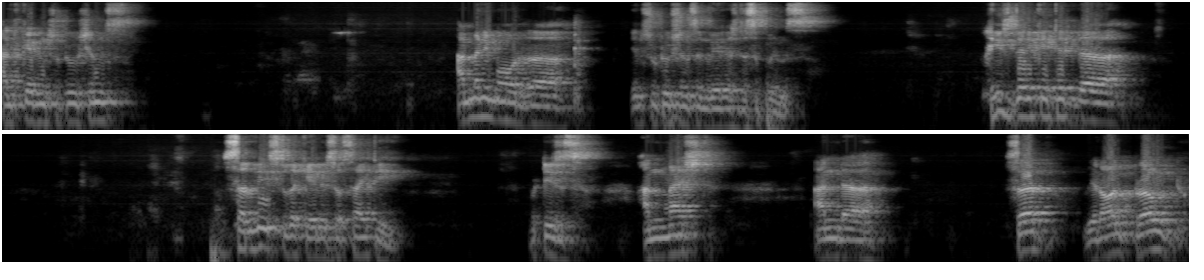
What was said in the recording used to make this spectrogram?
healthcare institutions, and many more uh, institutions in various disciplines. He's dedicated uh, service to the Keri society which is unmatched. And uh, sir, we are all proud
